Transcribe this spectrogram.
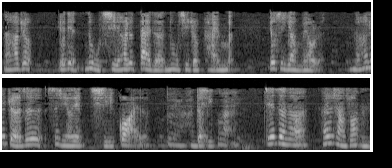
然后他就有点怒气，他就带着怒气就开门，又是一样没有人。然后他就觉得这事情有点奇怪了。对啊，很奇怪。接着呢，他就想说，嗯，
